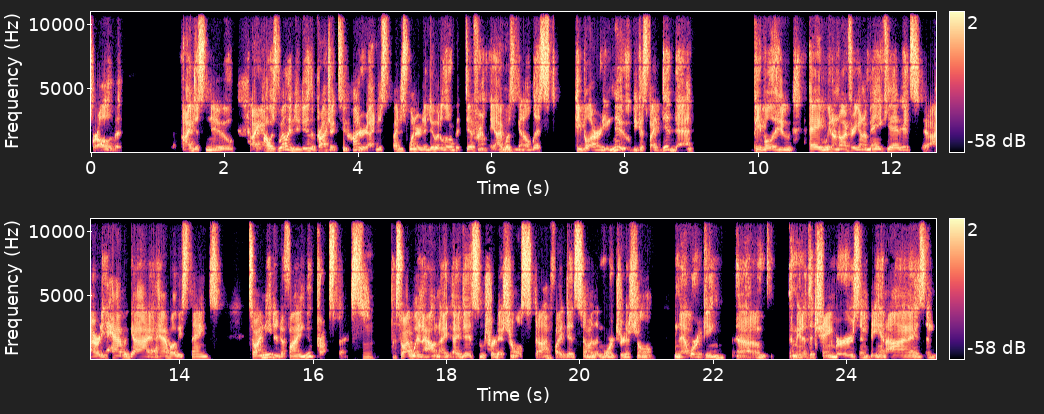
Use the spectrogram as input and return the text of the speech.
for all of it. I just knew I, I was willing to do the Project 200. I just I just wanted to do it a little bit differently. I wasn't going to list people I already knew because if I did that, people who hey we don't know if you're going to make it. It's I already have a guy. I have all these things. So I needed to find new prospects. Hmm. So I went out and I, I did some traditional stuff. I did some of the more traditional networking. Um, I mean, at the chambers and BNIs, and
